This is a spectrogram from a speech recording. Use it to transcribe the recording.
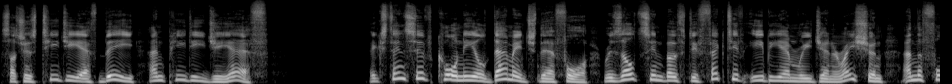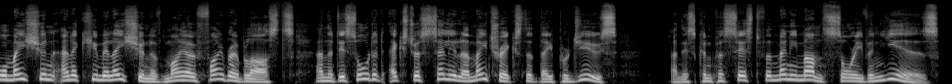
such as TGFB and PDGF. Extensive corneal damage, therefore, results in both defective EBM regeneration and the formation and accumulation of myofibroblasts and the disordered extracellular matrix that they produce, and this can persist for many months or even years.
